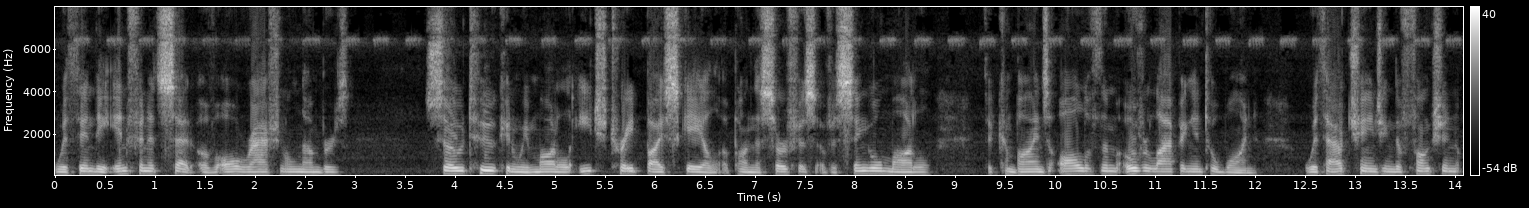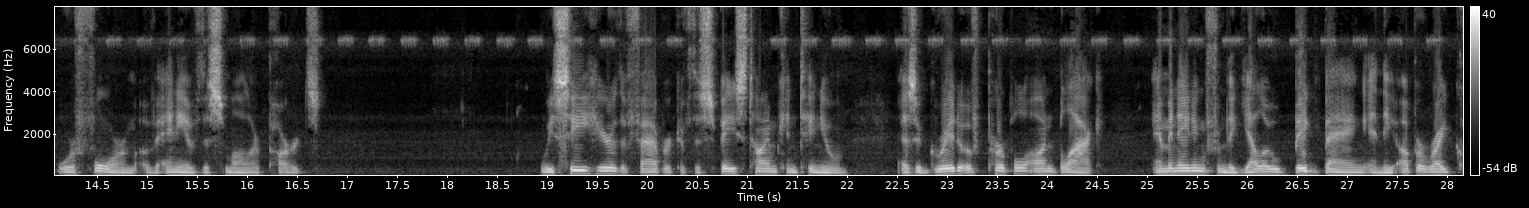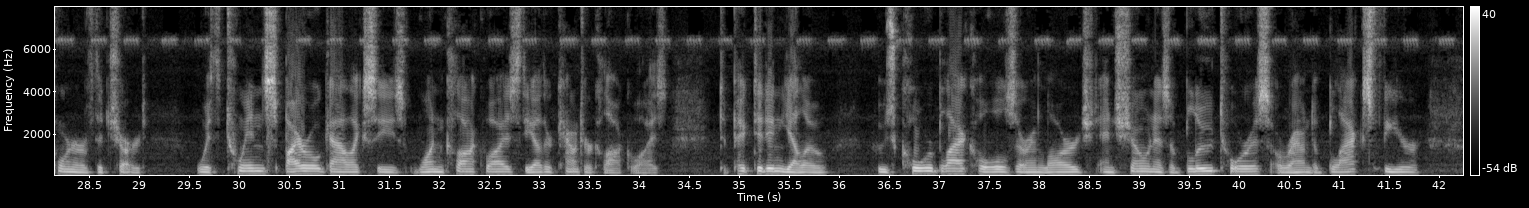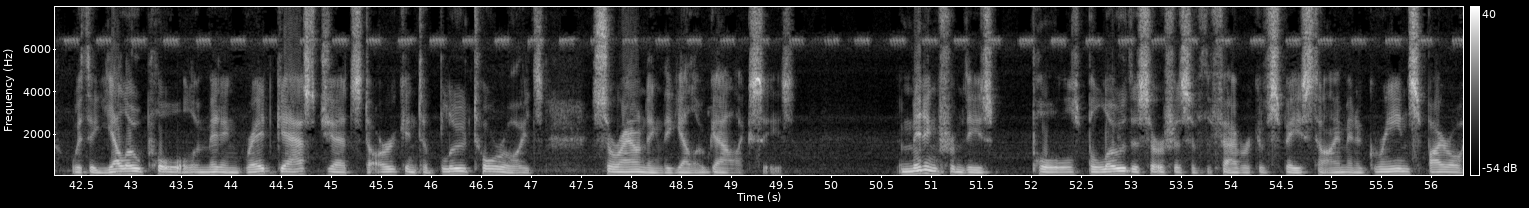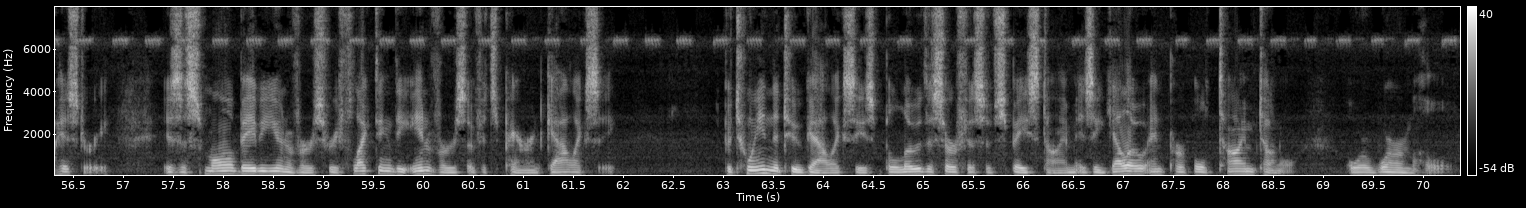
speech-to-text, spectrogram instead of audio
within the infinite set of all rational numbers, so too can we model each trait by scale upon the surface of a single model that combines all of them overlapping into one without changing the function or form of any of the smaller parts. We see here the fabric of the space-time continuum as a grid of purple on black emanating from the yellow Big Bang in the upper right corner of the chart, with twin spiral galaxies, one clockwise, the other counterclockwise, depicted in yellow, whose core black holes are enlarged and shown as a blue torus around a black sphere with a yellow pole emitting red gas jets to arc into blue toroids surrounding the yellow galaxies. Emitting from these poles below the surface of the fabric of space-time in a green spiral history is a small baby universe reflecting the inverse of its parent galaxy. Between the two galaxies below the surface of space-time is a yellow and purple time tunnel, or wormhole.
